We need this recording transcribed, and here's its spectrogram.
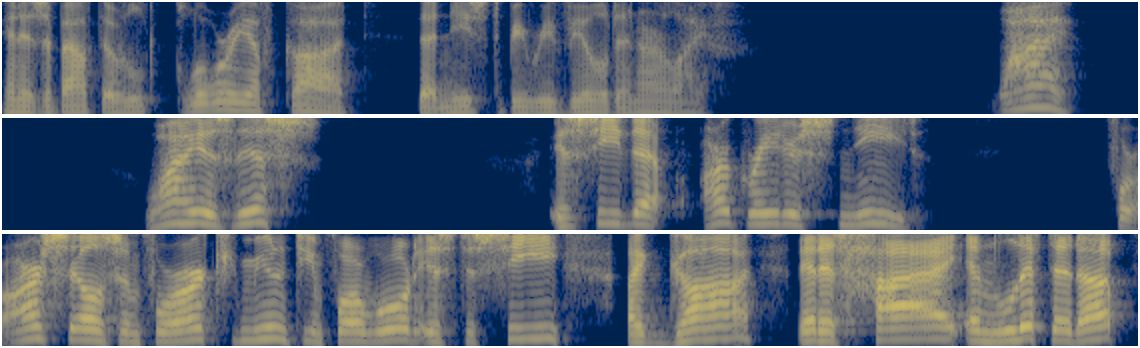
and is about the glory of God that needs to be revealed in our life. Why? Why is this? Is see that our greatest need for ourselves and for our community and for our world is to see a God that is high and lifted up,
